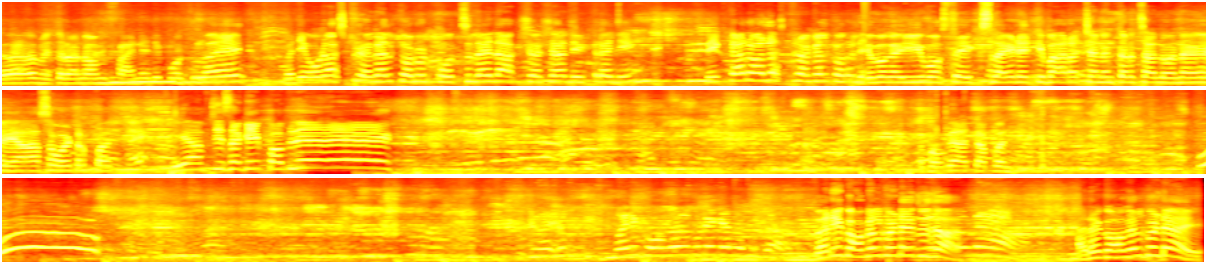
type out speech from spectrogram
तर मित्रांनो आम्ही फायनली पोहोचलोय. म्हणजे एवढा स्ट्रगल करून पोचलोय ना अक्षरशः लिटरली बेकारवाला स्ट्रगल करून. हे बघा ही वस्तू एक स्लाइड आहे ती बाराच्या नंतर चालू आहे. असं वॉटर पार्क ही आमची सगळी पब्लिक बघूया आता आपण. बरी गोगल कुठे आहे तुझा? अरे गॉगल कुठे आहे?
